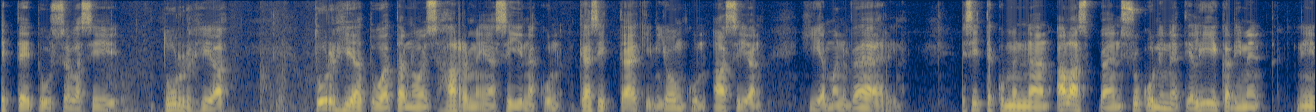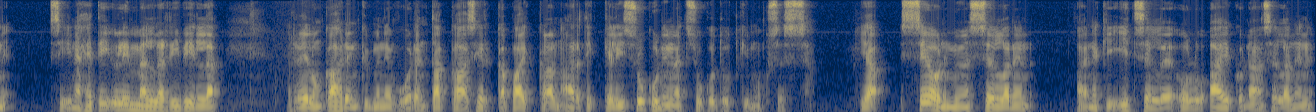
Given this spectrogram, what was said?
ettei tule sellaisia turhia, turhia tuota nois harmeja siinä, kun käsittääkin jonkun asian hieman väärin. Ja sitten kun mennään alaspäin sukunimet ja liikanimet, niin siinä heti ylimmällä rivillä reilun 20 vuoden takaa Sirkka Paikkalan artikkeli Sukunimet sukututkimuksessa – ja se on myös sellainen, ainakin itselle ollut aikoinaan sellainen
